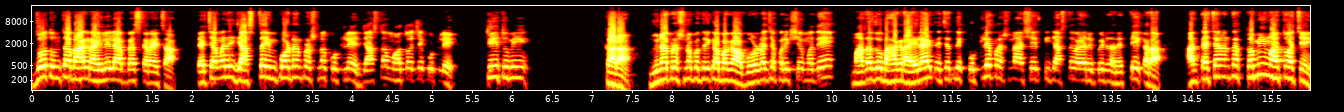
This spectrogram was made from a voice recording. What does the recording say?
जो तुमचा भाग राहिलेला अभ्यास करायचा त्याच्यामध्ये जास्त इम्पॉर्टंट प्रश्न कुठले जास्त महत्त्वाचे कुठले ते तुम्ही काढा. जुन्या प्रश्नपत्रिका बघा. बोर्डाच्या परीक्षेमध्ये माझा जो भाग राहिला आहे त्याच्यातले कुठले प्रश्न असे आहेत की जास्त वेळा रिपीट झाले ते करा. आणि त्याच्यानंतर कमी महत्त्वाचे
